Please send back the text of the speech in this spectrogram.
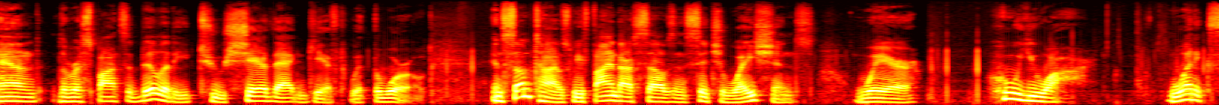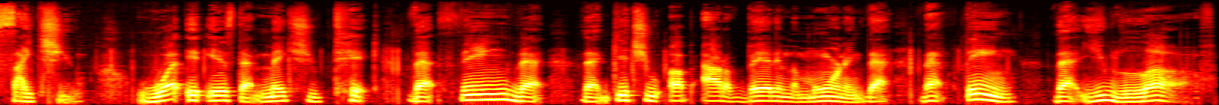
and the responsibility to share that gift with the world. And sometimes we find ourselves in situations where who you are, what excites you, what it is that makes you tick, that thing that that gets you up out of bed in the morning, that that thing that you love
